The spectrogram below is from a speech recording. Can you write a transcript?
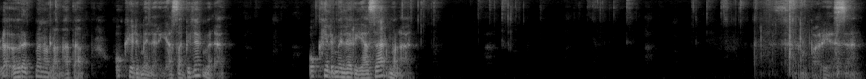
Ulan öğretmen olan adam o kelimeleri yazabilir mi lan? O kelimeleri yazar mı lan? Sen var ya sen.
